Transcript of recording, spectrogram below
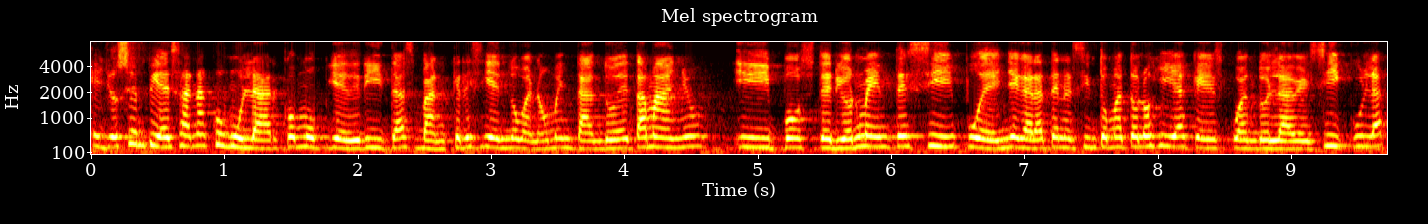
Ellos empiezan a acumular como piedritas, van creciendo, van aumentando de tamaño y posteriormente sí pueden llegar a tener sintomatología, que es cuando la vesícula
